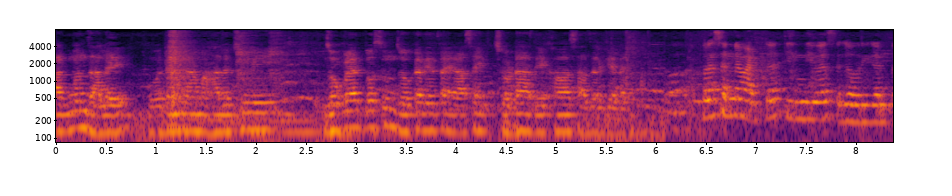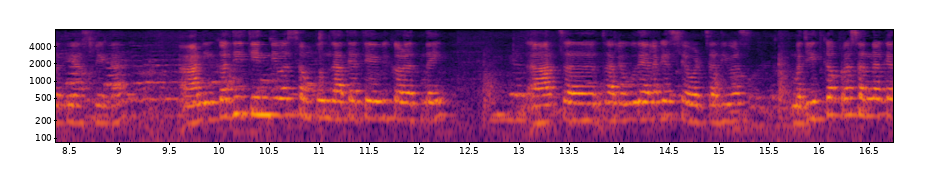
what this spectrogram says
आगमन झालंय व त्यांना महालक्ष्मी झोपड्यात बसून झोका देत आहे असा एक छोटा देखावा साजरा केलाय. प्रसन्न वाटतं तीन दिवस गौरी गणपती असले का? आणि कधी तीन दिवस संपून जाते ते बी कळत नाही. आज झालं उद्या लगेच शेवटचा दिवस. म्हणजे इतकं प्रसन्न का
